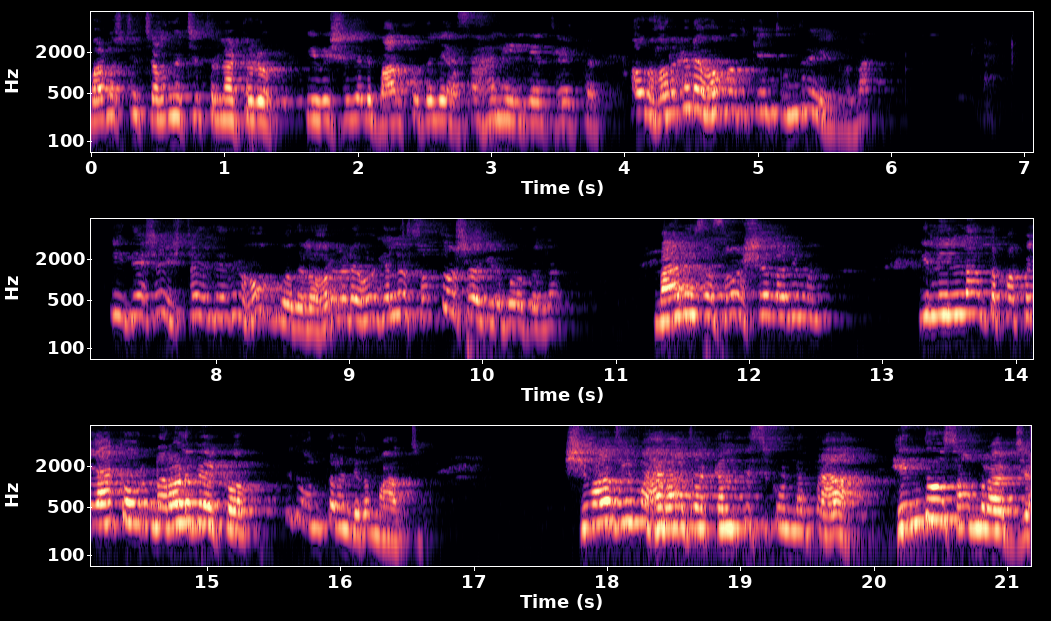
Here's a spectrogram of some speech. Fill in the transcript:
ಬಹಳಷ್ಟು ಚಲನಚಿತ್ರ ನಟರು ಈ ವಿಷಯದಲ್ಲಿ ಭಾರತದಲ್ಲಿ ಅಸಹನೆ ಇದೆ ಅಂತ ಹೇಳ್ತಾರೆ. ಅವ್ರು ಹೊರಗಡೆ ಹೋಗೋದಕ್ಕೇನು ತೊಂದರೆ ಇಲ್ವಲ್ಲ? ಈ ದೇಶ ಇಷ್ಟ ಇಲ್ಲದಿದ್ರೆ ಹೋಗ್ಬೋದಲ್ಲ? ಹೊರಗಡೆ ಹೋಗಿ ಎಲ್ಲ ಸಂತೋಷವಾಗಿರ್ಬೋದಲ್ಲ? Man is a social animal ಇಲ್ಲಿಲ್ಲ ಅಂತ ಪಾಪ ಯಾಕೆ ಅವ್ರು ನರಳಬೇಕು? ಇದು ಅಂತರಂಗದ ಮಾತು. ಶಿವಾಜಿ ಮಹಾರಾಜ ಕಲ್ಪಿಸಿಕೊಂಡಂತಹ ಹಿಂದೂ ಸಾಮ್ರಾಜ್ಯ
